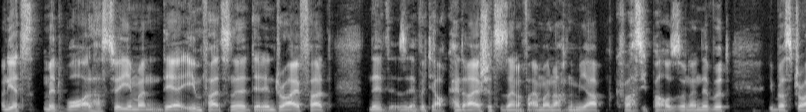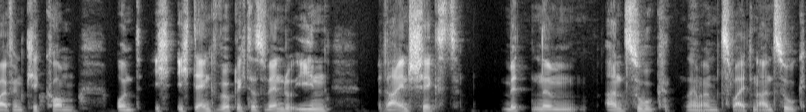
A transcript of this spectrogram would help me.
und jetzt mit Wall hast du ja jemanden, der ebenfalls, ne, der den Drive hat. Ne, der wird ja auch kein Dreierschütze sein auf einmal nach einem Jahr quasi Pause, sondern der wird übers Drive and Kick kommen und ich, ich denke wirklich, dass wenn du ihn reinschickst mit einem Anzug, einem zweiten Anzug,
